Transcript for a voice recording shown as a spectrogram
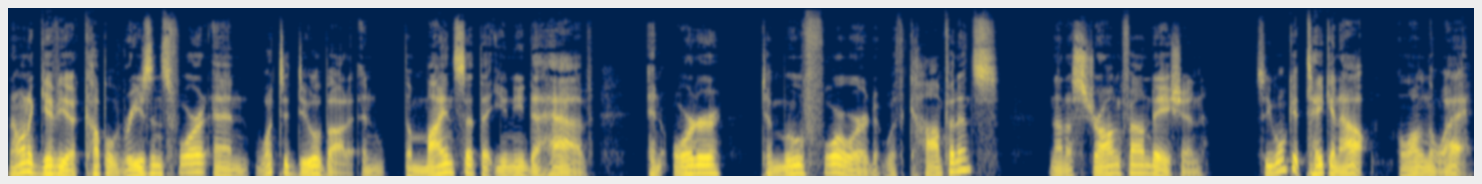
And I want to give you a couple reasons for it and what to do about it and the mindset that you need to have in order to move forward with confidence and on a strong foundation so you won't get taken out along the way.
